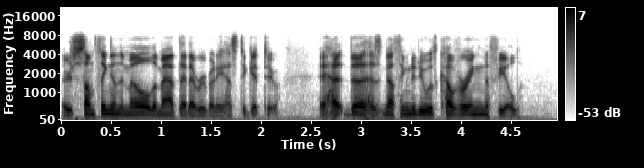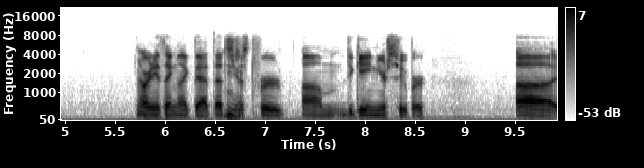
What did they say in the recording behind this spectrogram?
There's something in the middle of the map that everybody has to get to. It ha- that has nothing to do with covering the field or anything like that. That's Yeah. just for um, to gain your super. Uh,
